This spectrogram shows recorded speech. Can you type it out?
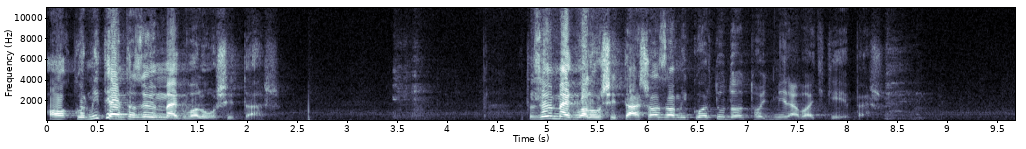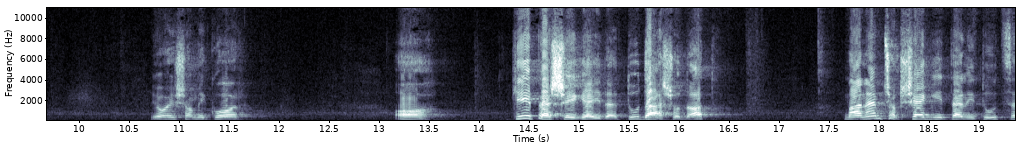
akkor mit jelent az önmegvalósítás? Hát az önmegvalósítás az amikor tudod hogy mire vagy képes jó és amikor a képességeidet, tudásodat már nem csak segíteni tudsz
